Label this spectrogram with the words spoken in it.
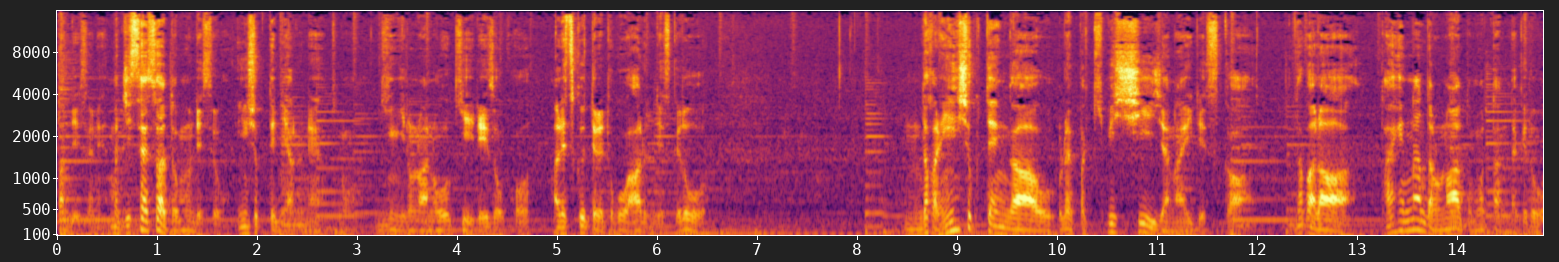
たんですよね、まあ、実際そうだと思うんですよ。飲食店にあるねその銀色のあの大きい冷蔵庫。あれ作ってるとこがあるんですけど。だから飲食店が俺やっぱ厳しいじゃないですか。だから大変なんだろうなと思ったんだけど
